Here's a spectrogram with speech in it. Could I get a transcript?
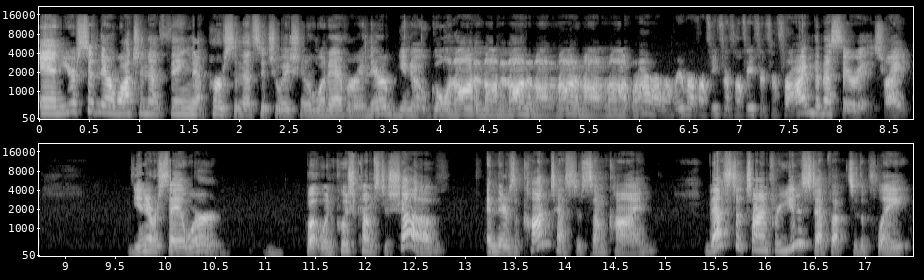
and you're sitting there watching that thing, that person, that situation, or whatever, and they're, you know, going on and on and on and on and on and on and on. I'm the best there is, right? You never say a word. But when push comes to shove and there's a contest of some kind, that's the time for you to step up to the plate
